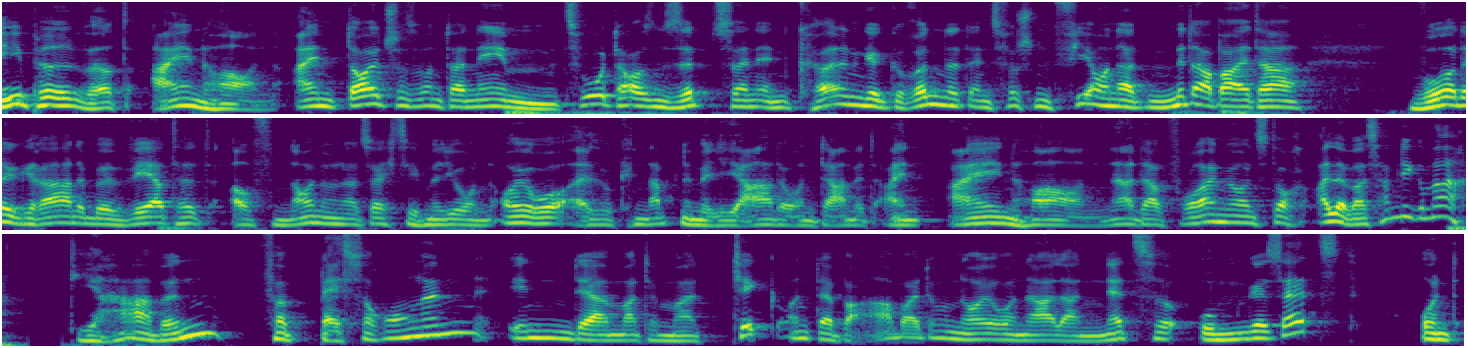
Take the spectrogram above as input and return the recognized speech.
Diepel wird Einhorn, ein deutsches Unternehmen, 2017 in Köln gegründet, inzwischen 400 Mitarbeiter, wurde gerade bewertet auf 960 Millionen Euro, also knapp eine Milliarde und damit ein Einhorn. Na, da freuen wir uns doch alle. Was haben die gemacht? Die haben Verbesserungen in der Mathematik und der Bearbeitung neuronaler Netze umgesetzt und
